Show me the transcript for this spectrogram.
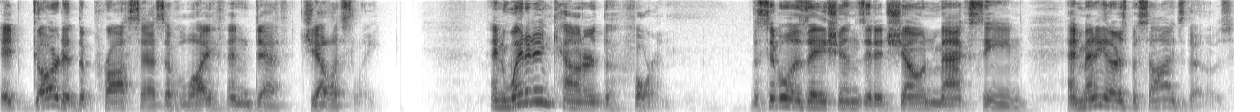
It guarded the process of life and death jealously. And when it encountered the foreign, the civilizations it had shown Maxine, and many others besides those,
